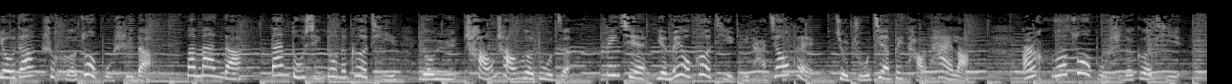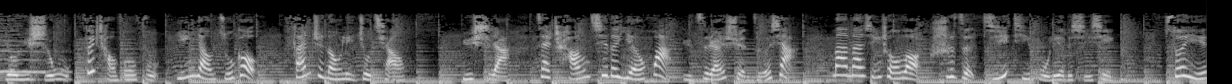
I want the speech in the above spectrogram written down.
有的是合作捕食的。慢慢的，单独行动的个体由于常常饿肚子，并且也没有个体与它交配，就逐渐被淘汰了。而合作捕食的个体，由于食物非常丰富，营养足够，繁殖能力就强。于是啊，在长期的演化与自然选择下，慢慢形成了狮子集体捕猎的习性。所以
